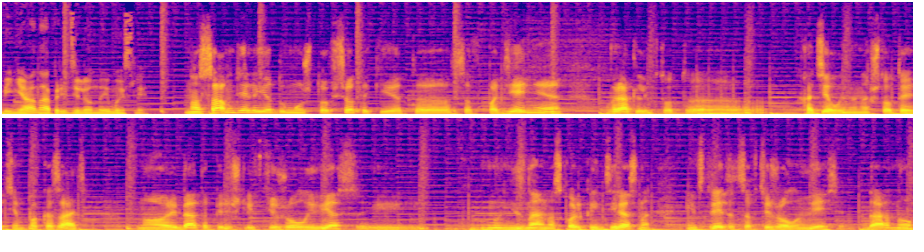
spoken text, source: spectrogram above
меня на определенные мысли. На самом деле, я думаю, что все-таки это совпадение. Вряд ли кто-то э, хотел именно что-то этим показать. Но ребята перешли в тяжелый вес, и ну, не знаю, насколько интересно им встретиться в тяжелом весе. Да, ну,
